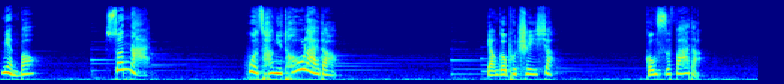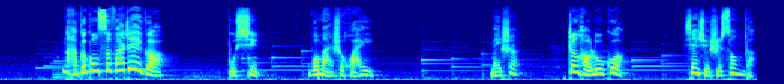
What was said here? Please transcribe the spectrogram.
面包，酸奶。我操！你偷来的？杨哥扑哧一笑。公司发的。哪个公司发这个？不信，我满是怀疑。没事儿，正好路过，献血时送的。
